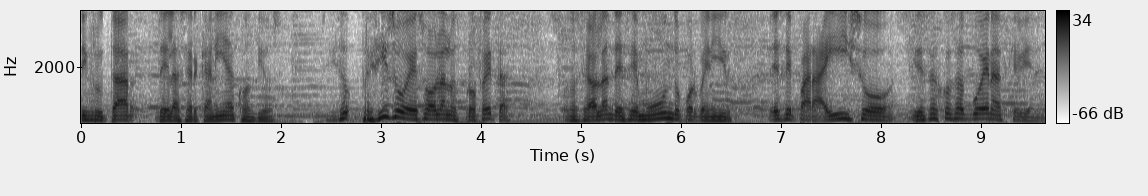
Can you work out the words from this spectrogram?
disfrutar de la cercanía con Dios. Preciso, preciso eso hablan los profetas, cuando se hablan de ese mundo por venir, de ese paraíso y de esas cosas buenas que vienen.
